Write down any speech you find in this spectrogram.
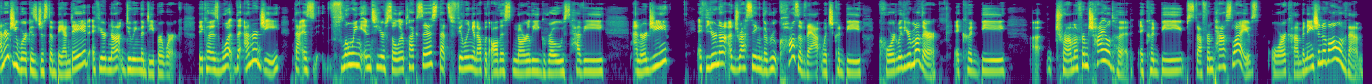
energy work is just a band aid if you're not doing the deeper work. Because what the energy that is flowing into your solar plexus, that's filling it up with all this gnarly, gross, heavy energy, if you're not addressing the root cause of that, which could be cord with your mother, it could be uh, trauma from childhood, it could be stuff from past lives or a combination of all of them.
